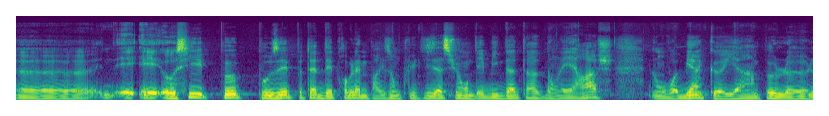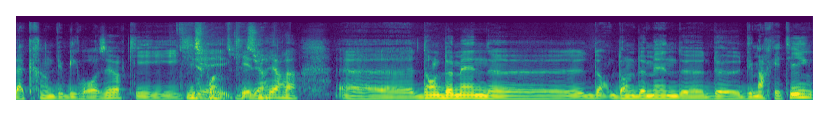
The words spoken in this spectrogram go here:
et, et, aussi peut poser peut-être des problèmes. Par exemple, l'utilisation des big data dans les RH, on voit bien qu'il y a un peu le, la crainte du Big Brother qui, qui, est, derrière là. Euh, dans le domaine, euh, dans, le domaine de, du marketing,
